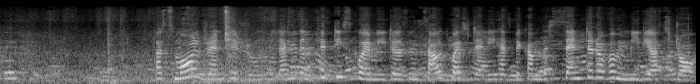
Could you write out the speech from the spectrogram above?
A small rented room less than 50 square meters in southwest Delhi has become the center of a media storm.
